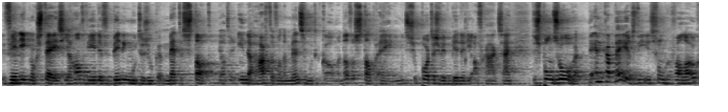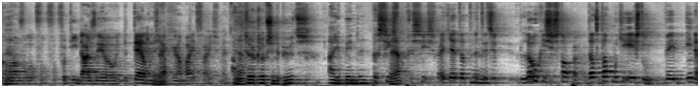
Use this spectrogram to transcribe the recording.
vind ik nog steeds, je had weer de verbinding moeten zoeken met de stad. Je had weer in de harten van de mensen moeten komen. Dat was stap 1. Je moet de supporters weer binnen die afgehaakt zijn. De sponsoren, de MKB'ers die in sommige gevallen ook Ja. gewoon voor, voor, voor, voor 10.000 euro in de tel zijn Ja. gegaan bij het faillissement. Amateurclubs in de buurt aan je binden. Precies, Ja. precies. Weet je, dat, het is logische stappen. Dat, dat moet je eerst doen. In de,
